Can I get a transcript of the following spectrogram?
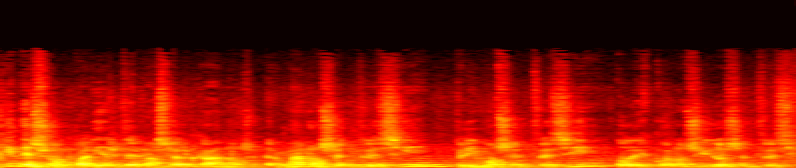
¿Quiénes son parientes más cercanos? ¿Hermanos entre sí, primos entre sí o desconocidos entre sí?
